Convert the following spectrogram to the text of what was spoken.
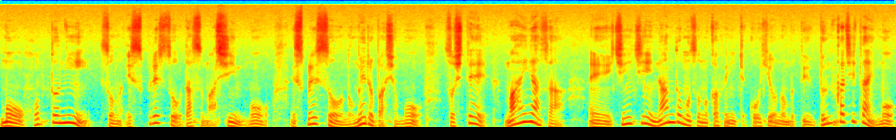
もう本当にそのエスプレッソを出すマシンもエスプレッソを飲める場所もそして毎朝えー、1日に何度もそのカフェに行ってコーヒーを飲むという文化自体も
